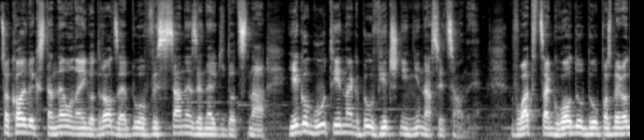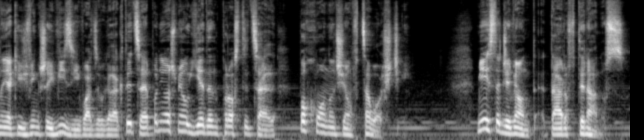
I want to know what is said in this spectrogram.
Cokolwiek stanęło na jego drodze, było wyssane z energii do cna, jego głód jednak był wiecznie nienasycony. Władca głodu był pozbawiony jakiejś większej wizji władzy w galaktyce, ponieważ miał jeden prosty cel pochłonąć ją w całości. Miejsce dziewiąte Darth Tyrannus.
